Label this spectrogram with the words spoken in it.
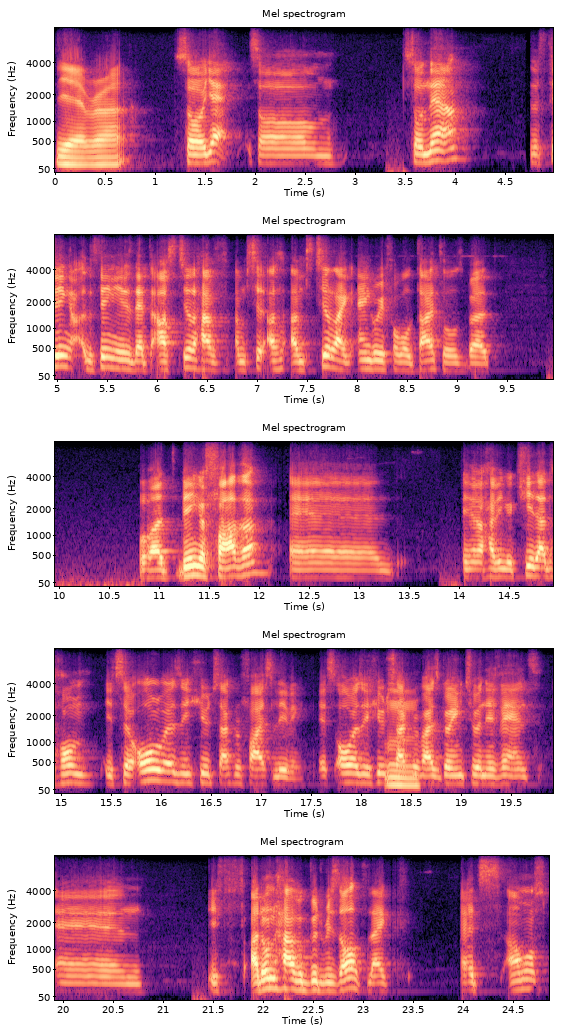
Yeah. Right. So yeah, so um, so now the thing the thing is that I still have I'm still I'm still like angry for world titles, but but being a father and you know having a kid at home, it's a, always a huge sacrifice living. It's always a huge Mm. sacrifice going to an event, and if I don't have a good result, like it's almost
